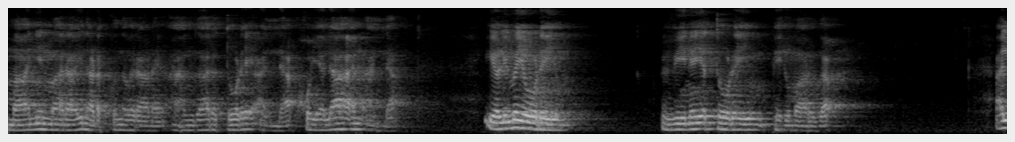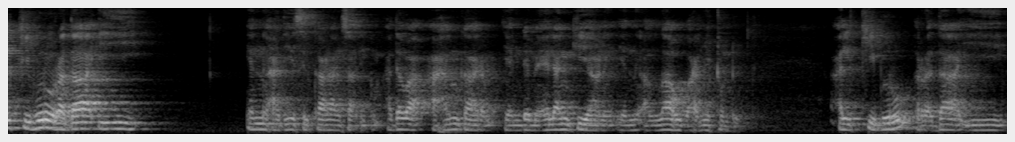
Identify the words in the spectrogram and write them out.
മാന്യന്മാരായി നടക്കുന്നവരാണ്. അഹങ്കാരത്തോടെ അല്ല ഹൊയലാൻ അല്ല. എളിമയോടെയും വിനയത്തോടെയും പെരുമാറുക. അൽ കിബുറു റദായി എന്ന് ഹദീസിൽ കാണാൻ സാധിക്കും. അഥവാ അഹങ്കാരം എന്റെ മേലങ്കിയാണ് എന്ന് അള്ളാഹു പറഞ്ഞിട്ടുണ്ട്. അൽ കിബുറു റദായി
